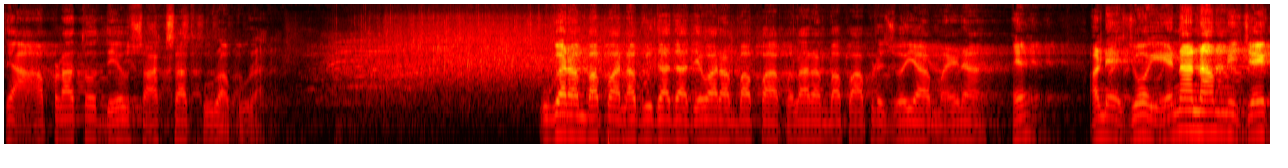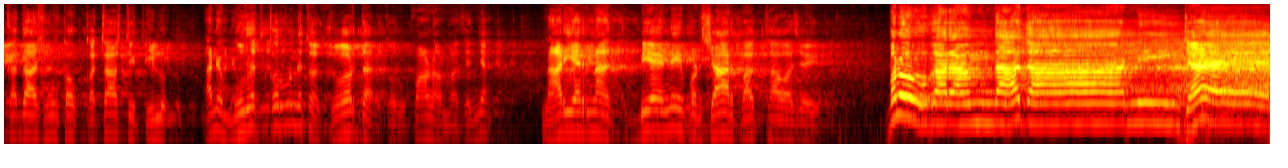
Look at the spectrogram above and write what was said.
તે આપણા તો દેવ સાક્ષાત પૂરાપુરા ઉગારામ બાપા, લાભુ દાદા, દેવારામ બાપા, ભલારામ બાપા આપણે જોયા માયણા હે? અને જો એના નામની જે કદાચ હું કહું કચાસથી ઢીલું, અને મુહૂર્ત કરવું ને તો જોરદાર કરું પાણામાંથી નારિયેળના બે નહીં, પણ ચાર ભાગ થવા જોઈએ. બોલો, ઉગારામ દાદાની જય.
